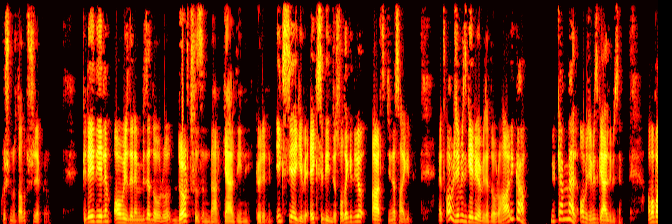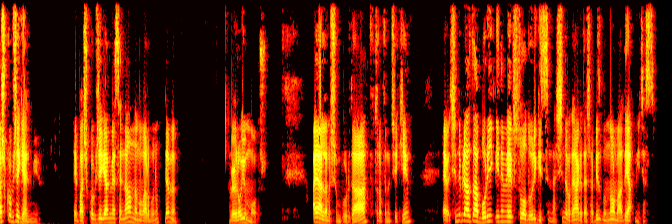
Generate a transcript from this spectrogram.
Kuşumuzu da alıp şuraya koyalım. Play diyelim. Objelerin bize doğru 4 hızında geldiğini görelim. X, Y gibi. Eksi deyince sola gidiyor. Artı deyince sağa gidiyor. Evet objemiz geliyor bize doğru. Harika. Mükemmel. Objemiz geldi bize. Ama başka obje gelmiyor. E başka obje gelmese ne anlamı var bunun? Değil mi? Böyle oyun mu olur? Ayarlamışım burada. Fotoğrafını çekin. Evet şimdi biraz daha boru ekledim ve hepsi sola doğru gitsinler. Şimdi bakın arkadaşlar biz bunu normalde yapmayacağız.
